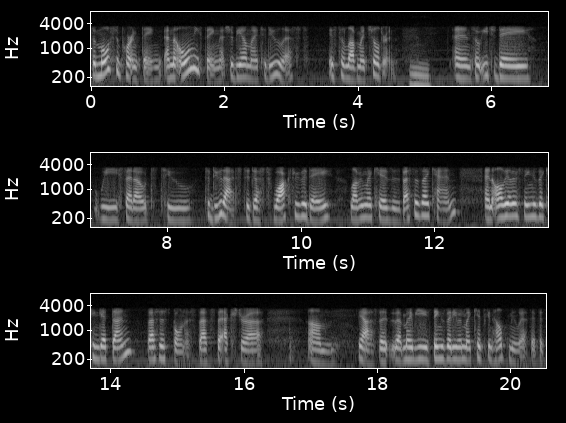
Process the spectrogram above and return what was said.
the most important thing and the only thing that should be on my to-do list is to love my children. Mm. And so each day we set out to to do that, to just walk through the day, loving my kids as best as I can, and all the other things that can get done. That's just bonus. That's the extra. Um, yeah, that, that might be things that even my kids can help me with. If it's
